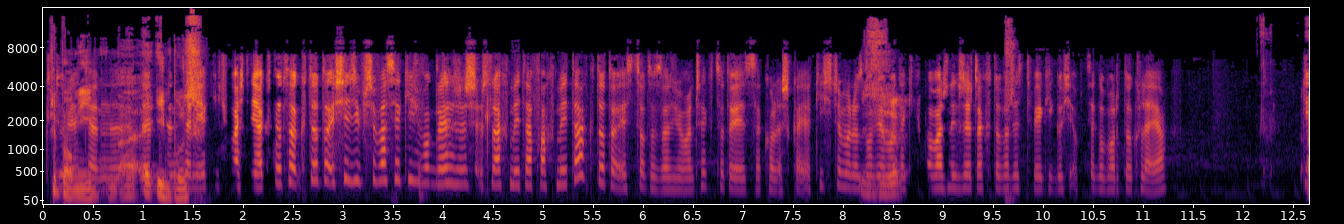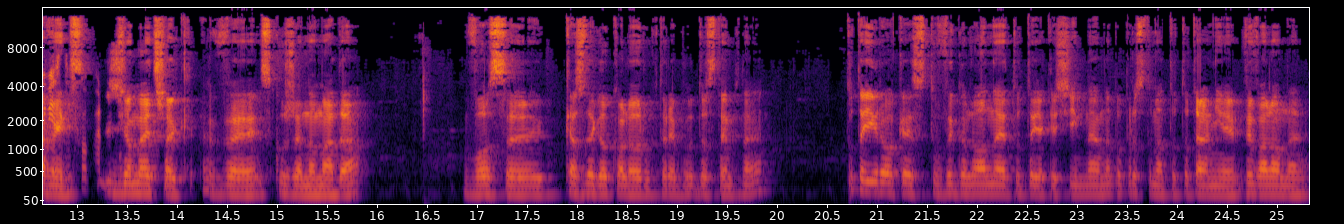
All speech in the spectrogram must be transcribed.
Przypomnij, Który ten, a, ten, impuls. Ten, ten jakiś właśnie, a kto to, kto to siedzi przy was jakiś w ogóle sz- szlachmyta, fachmyta? Kto to jest? Co to za ziomeczek? Co to jest za koleżka jakiś? Czym rozmawiamy o takich poważnych rzeczach w towarzystwie jakiegoś obcego mordokleja? A Kim jesteś, więc ziomeczek w skórze nomada, włosy każdego koloru, które były dostępne. Tutaj irokes, tu wygolone, tutaj jakieś inne, no po prostu ma to totalnie wywalone,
